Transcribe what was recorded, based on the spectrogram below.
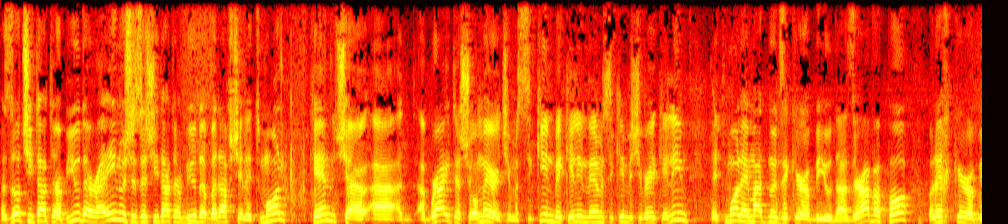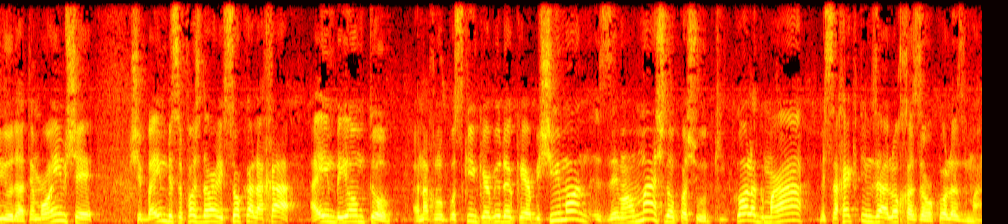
אז זאת שיטת רבי יהודה, ראינו שזה שיטת רבי יהודה בדף של אתמול, כן, שהברייתא שאומרת שמסיקים בכלים ואין מסיקים בשברי כלים, אתמול העמדנו את זה כרבי יהודה. אז רבא פה הולך כרבי יהודה. אתם רואים ש... כשבאים בסופו של דבר לפסוק הלכה, האם ביום טוב אנחנו פוסקים כרבי יהודה או כרבי שמעון, זה ממש לא פשוט, כי כל הגמרא משחקת עם זה הלוך חזור כל הזמן.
